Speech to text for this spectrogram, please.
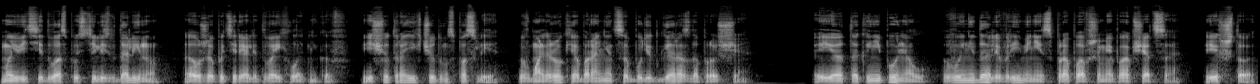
Мы ведь едва спустились в долину, а уже потеряли двоих латников. Еще троих чудом спасли. В Мальроке обороняться будет гораздо проще». «Я так и не понял. Вы не дали времени с пропавшими пообщаться. Их что,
